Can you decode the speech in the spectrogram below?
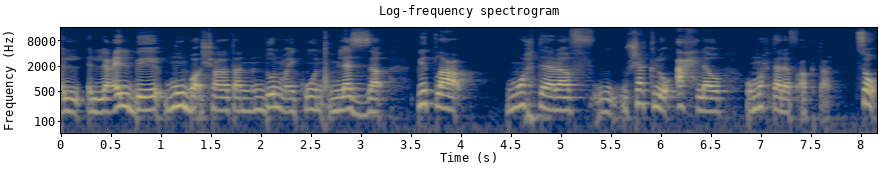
العلبة مباشرة من دون ما يكون ملزق. بيطلع محترف وشكله أحلى ومحترف أكثر so,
